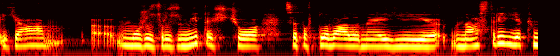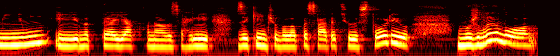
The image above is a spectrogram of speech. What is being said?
я можу зрозуміти, що це повпливало на її настрій, як мінімум, і на те, як вона взагалі закінчувала писати цю історію. Можливо,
